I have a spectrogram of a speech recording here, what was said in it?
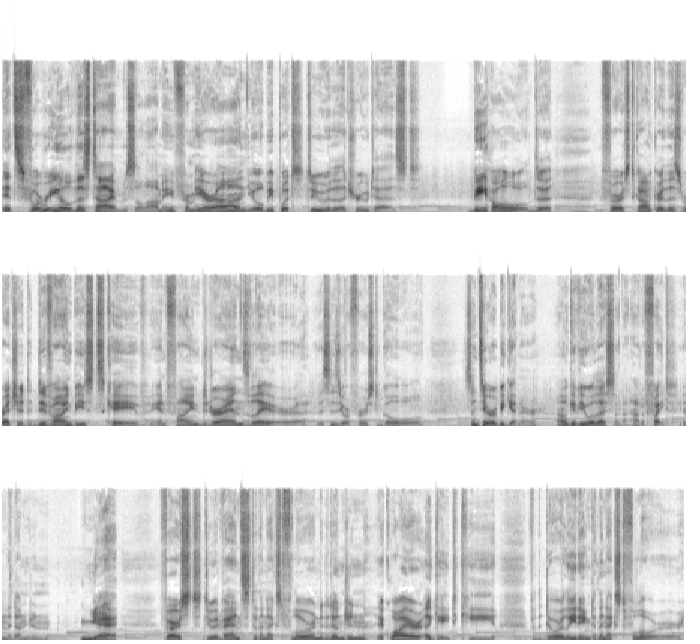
It's for real this time, Salami. From here on, you'll be put to the true test. Behold! First, conquer this wretched Divine Beast's cave and find Dran's lair. This is your first goal. Since you're a beginner, I'll give you a lesson on how to fight in the dungeon. Yeah, First, to advance to the next floor in the dungeon, acquire a gate key for the door leading to the next floor.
